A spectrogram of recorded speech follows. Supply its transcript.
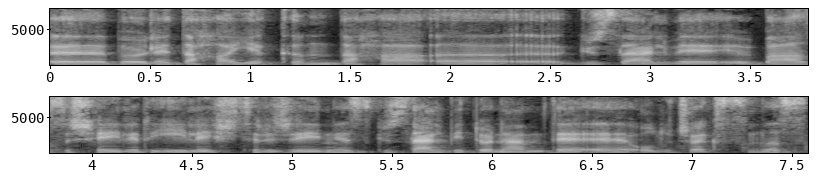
e, böyle daha yakın, daha e, güzel ve e, bazı şeyleri iyileştireceğiniz güzel bir dönemde olacaksınız.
